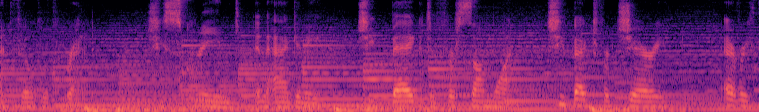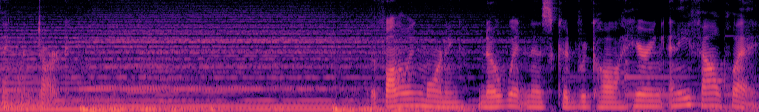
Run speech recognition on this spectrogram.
and filled with red. She screamed in agony. She begged for someone. She begged for Jerry. Everything went dark. The following morning, no witness could recall hearing any foul play.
